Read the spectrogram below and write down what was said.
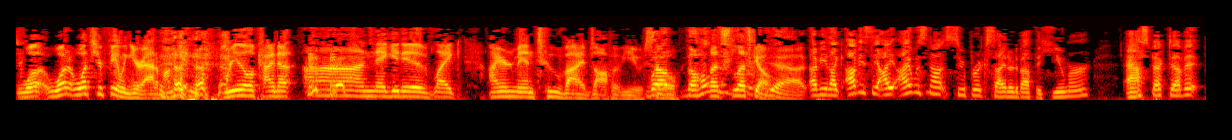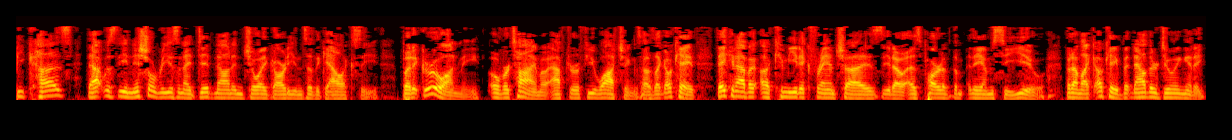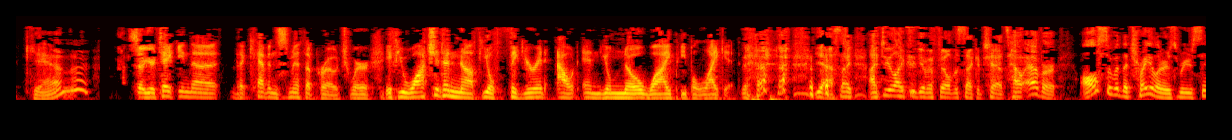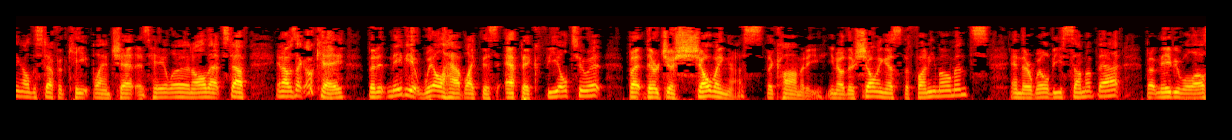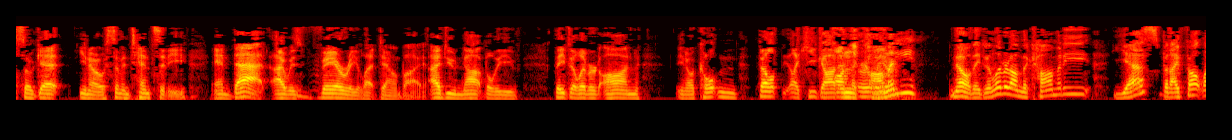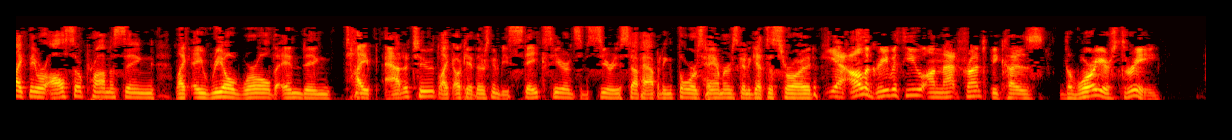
what? What what's your feeling here, Adam? I'm getting real kind of uh, negative, like Iron Man two vibes off of you. So well, the whole let's thing- let's go. Yeah, I mean, like obviously, I I was not super excited about the humor aspect of it because that was the initial reason I did not enjoy Guardians of the Galaxy. But it grew on me over time after a few watchings. I was like, okay, they can have a, a comedic franchise, you know, as part of the, the MCU. But I'm like, okay, but now they're doing it again? So you're taking the the Kevin Smith approach, where if you watch it enough, you'll figure it out and you'll know why people like it. yes, I, I do like to give a film a second chance. However, also in the trailers where you're seeing all the stuff with Cate Blanchett as Hela and all that stuff, and I was like, okay, but it, maybe it will have like this epic feel to it, but they're just showing us the comedy. You know, they're showing us the funny moments, and there will be some of that, but maybe we'll also get, you know, some intensity. And that I was very let down by. I do not believe they delivered on, you know, Colton felt like he got On the earlier. comedy, No, they delivered on the comedy. yes, but I felt like they were also promising like a real world ending type attitude. Like, okay, there's going to be stakes here and some serious stuff happening. Thor's hammer is going to get destroyed. Yeah, I'll agree with you on that front because the Warriors 3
